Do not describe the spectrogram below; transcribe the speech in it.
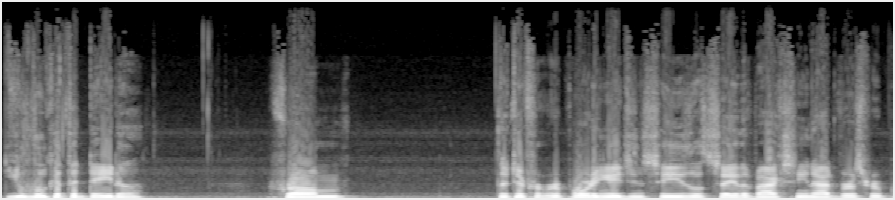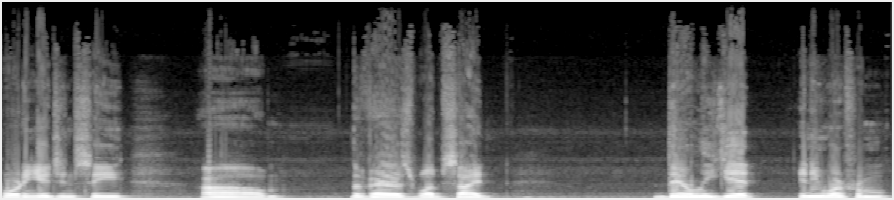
you look at the data from the different reporting agencies, let's say the Vaccine Adverse Reporting Agency, um, the VAERS website, they only get anywhere from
